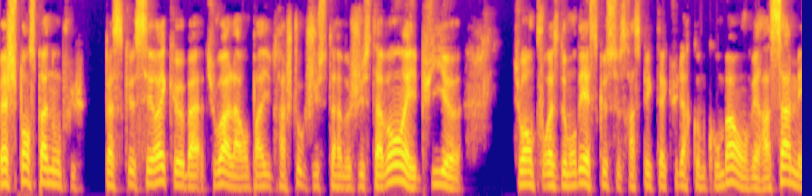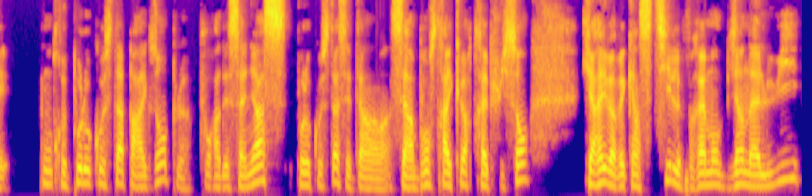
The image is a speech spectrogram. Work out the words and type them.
Bah, je pense pas non plus. Parce que c'est vrai que, bah, tu vois, là, on parlait du trash talk juste, av- juste avant, et puis, euh, tu vois, on pourrait se demander est-ce que ce sera spectaculaire comme combat, on verra ça, mais contre Polo Costa, par exemple, pour Adesanya, Polo Costa, c'est un, un bon striker très puissant, qui arrive avec un style vraiment bien à lui,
